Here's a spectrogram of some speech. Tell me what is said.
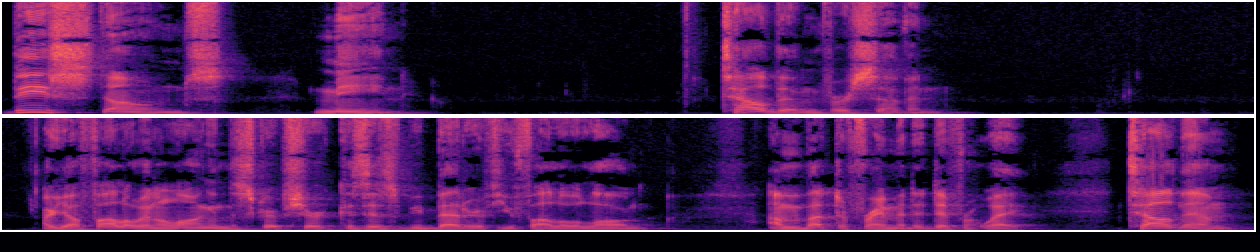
these stones mean? Tell them, verse 7. Are y'all following along in the scripture? Because this would be better if you follow along. I'm about to frame it a different way. Tell them,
